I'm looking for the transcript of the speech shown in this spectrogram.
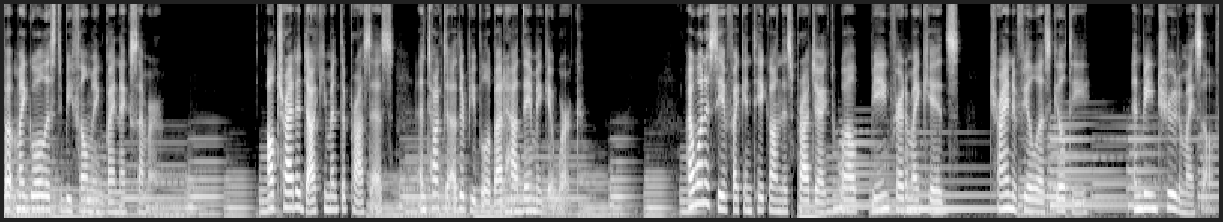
but my goal is to be filming by next summer. I'll try to document the process and talk to other people about how they make it work. I want to see if I can take on this project while being fair to my kids, trying to feel less guilty, and being true to myself.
